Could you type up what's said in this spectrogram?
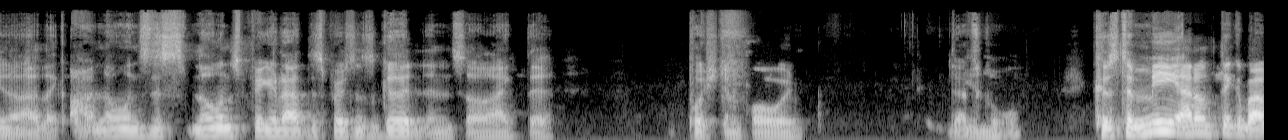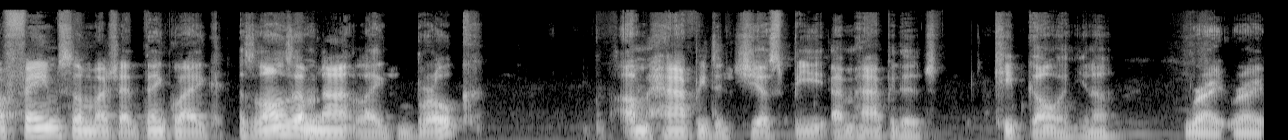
You know, I like, oh, no one's this, no one's figured out this person's good, and so I like to push them forward. That's cool. Because to me, I don't think about fame so much. I think like as long as I'm not like broke, I'm happy to just be. I'm happy to keep going. You know Right, right.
